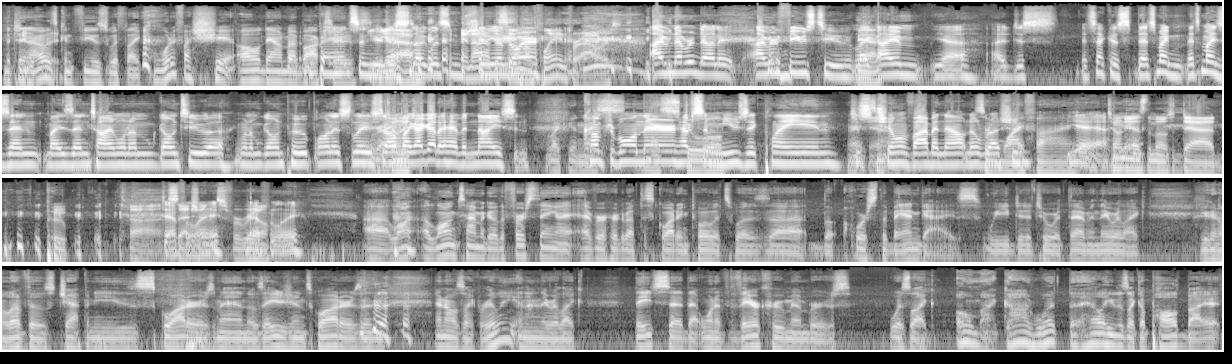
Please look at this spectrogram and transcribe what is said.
but then I was confused with like, what if I shit all down my boxers? pants and you're You just stuck with some and I shitty had to sit on underwear. a plane for hours. I've never done it. I refuse to. Like Yeah. I am. Yeah. I just. It's like a. s- That's my. That's my zen. My zen time when I'm going to. Uh, when I'm going poop. Honestly. So I'm like, I gotta have it nice and like nice, comfortable in there. nice have some music playing. Right, just yeah. chilling, vibing out. No some rushing. Wi-Fi. Yeah. Tony yeah. has the most dad poop uh, sessions for real. Definitely. Uh, long, a long time ago, the first thing I ever heard about the squatting toilets was uh, the Horse the Band guys. We did a tour with them, and they were like, "You're gonna love those Japanese squatters, man. Those Asian squatters." And and I was like, "Really?" And then they were like, they said that one of their crew members was like, "Oh my god, what the hell?" He was like appalled by it.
